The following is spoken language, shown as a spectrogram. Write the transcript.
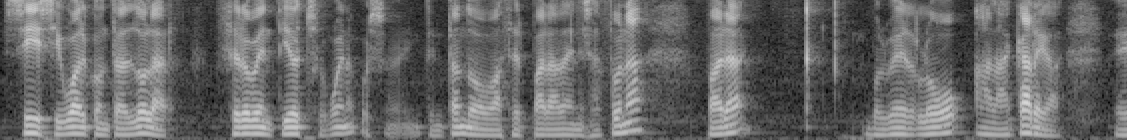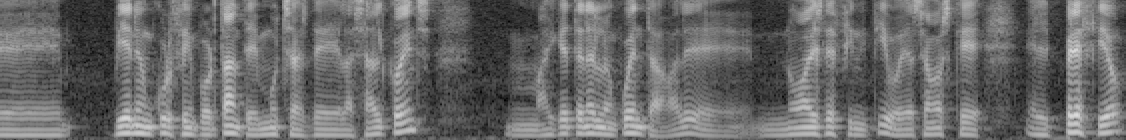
Sí, es igual contra el dólar 0,28. Bueno, pues eh, intentando hacer parada en esa zona para volver luego a la carga. Eh, viene un curso importante en muchas de las altcoins. Mm, hay que tenerlo en cuenta, ¿vale? No es definitivo. Ya sabemos que el precio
